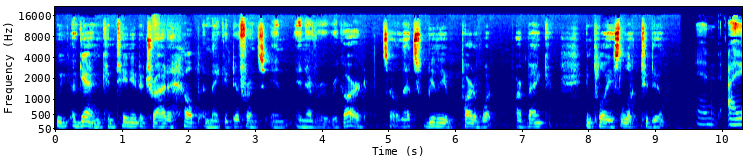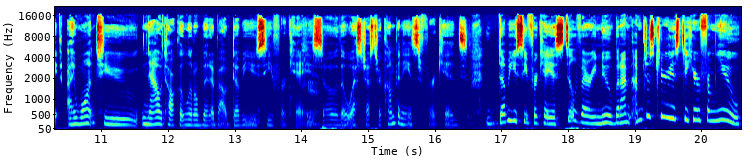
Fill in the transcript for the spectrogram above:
We again continue to try to help and make a difference in, in every regard. So that's really part of what our bank employees look to do. And I, I want to now talk a little bit about WC4K, sure. so the Westchester Companies for Kids. WC4K is still very new, but I'm, I'm just curious to hear from you.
